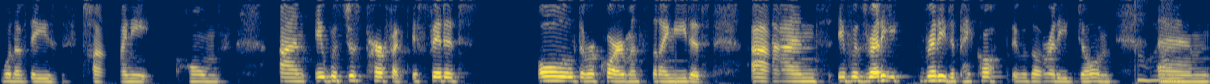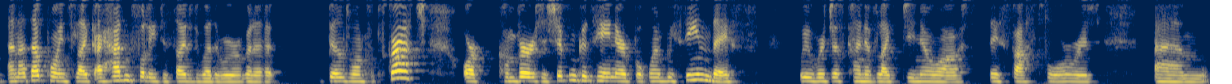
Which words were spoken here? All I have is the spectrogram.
one of these tiny homes, and it was just perfect. It fitted all the requirements that I needed, and it was ready ready to pick up. It was already done, oh, wow. um, and at that point, like I hadn't fully decided whether we were going to build one from scratch or convert a shipping container. But when we seen this, we were just kind of like, do you know what? This fast forward um,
